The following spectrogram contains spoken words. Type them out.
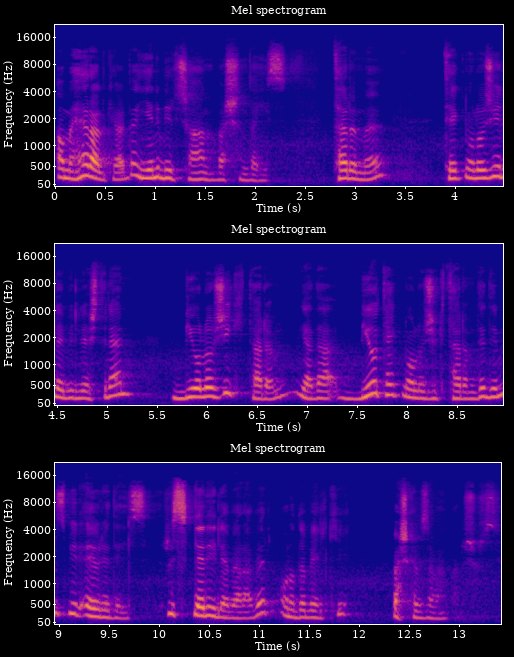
Ama her halükarda yeni bir çağın başındayız. Tarımı teknolojiyle birleştiren biyolojik tarım ya da biyoteknolojik tarım dediğimiz bir evredeyiz. Riskleriyle beraber onu da belki başka bir zaman konuşuruz.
